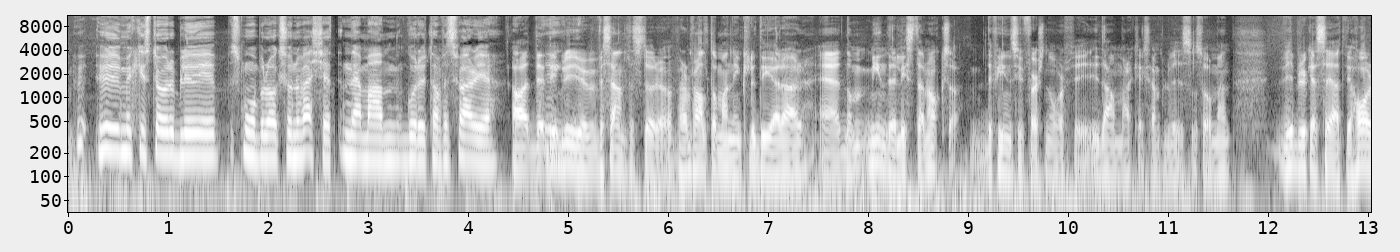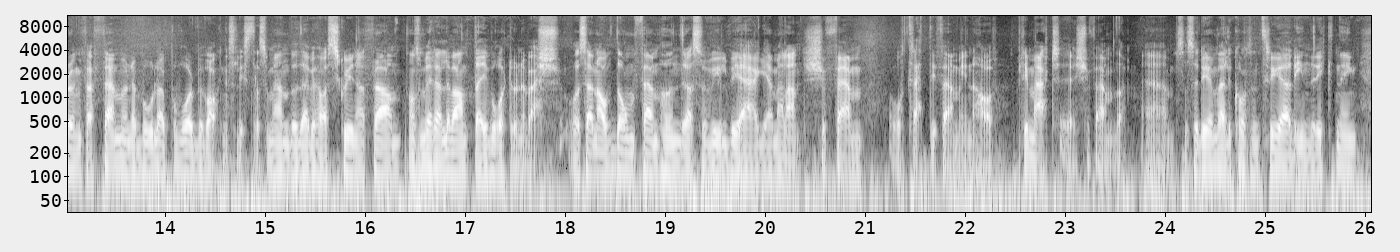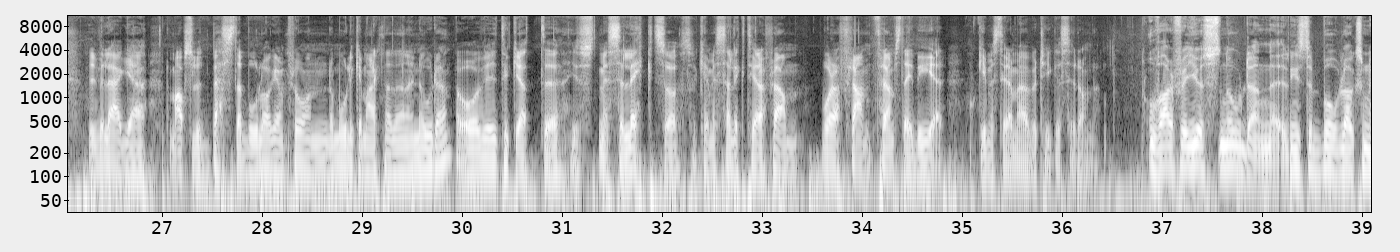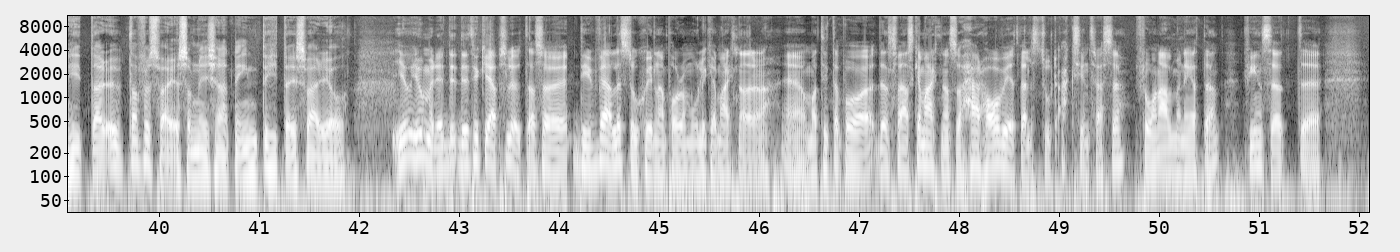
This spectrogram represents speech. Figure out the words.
Hur, hur mycket större blir småbolagsuniverset när man går utanför Sverige? Ja, det, det blir ju väsentligt större. Framförallt om man inkluderar eh, de mindre listorna också. Det finns ju First North i, i, Danmark exempelvis och så. Men vi brukar säga att vi har ungefär 500 bolag på vår bevakningslista som ändå där vi har screenat fram de som är relevanta i vårt univers. Och sen av de 500 så vill vi äga mellan 25 och 35 innehav. Primärt eh, 25 då. Ehm, så, så det är en väldigt koncentrerad inriktning. Vi vill äga de absolut bästa bolagen från de olika marknaderna i Norden och vi tycker att eh, just med Select så, så kan vi selektera fram våra fram, främsta idéer och investera med övertygelse i dem. Då. Och varför just Norden? Finns det bolag som ni hittar utanför Sverige som ni känner att ni inte hittar i Sverige? Och... Jo, jo men det, det, tycker jag absolut. Alltså, det är väldigt stor skillnad på de olika marknaderna. Eh, om man tittar på den svenska marknaden så här har vi ett väldigt stort aktieintresse från allmänheten. Det finns ett eh,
